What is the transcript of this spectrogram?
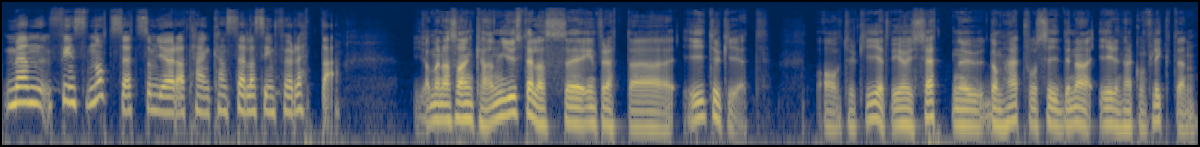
Men finns det något sätt som gör att han kan ställas inför rätta? Ja men alltså han kan ju ställas eh, inför rätta i Turkiet av Turkiet. Vi har ju sett nu de här två sidorna i den här konflikten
